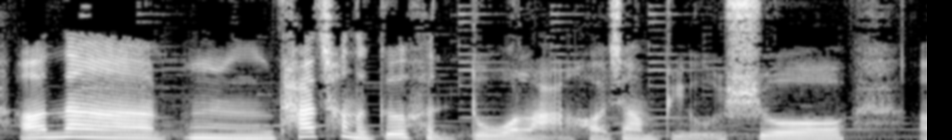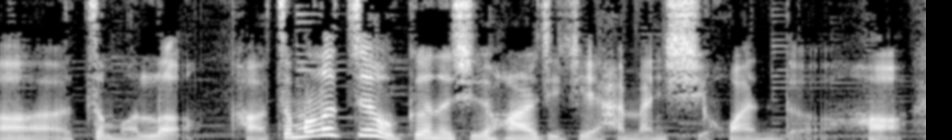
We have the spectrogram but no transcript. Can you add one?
啊，那嗯，他唱的歌很多啦，好像比如说呃，怎么了？好，怎么了？这首歌呢，其实花儿姐姐还蛮喜欢的哈。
